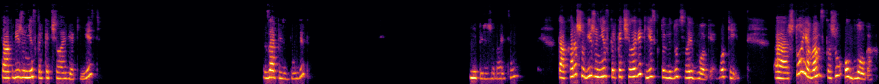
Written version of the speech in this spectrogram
Так, вижу, несколько человек есть. Запись будет. Не переживайте. Так, хорошо, вижу несколько человек, есть кто ведут свои блоги. Окей. А, что я вам скажу о блогах?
